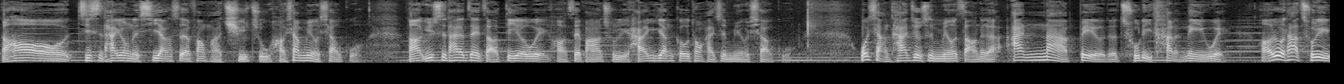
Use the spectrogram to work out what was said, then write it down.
然后，即使他用了西洋式的方法驱逐，好像没有效果。然后，于是他又再找第二位，好，再帮他处理，还一样沟通，还是没有效果。我想他就是没有找那个安娜贝尔的处理他的那一位。啊，如果他处理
